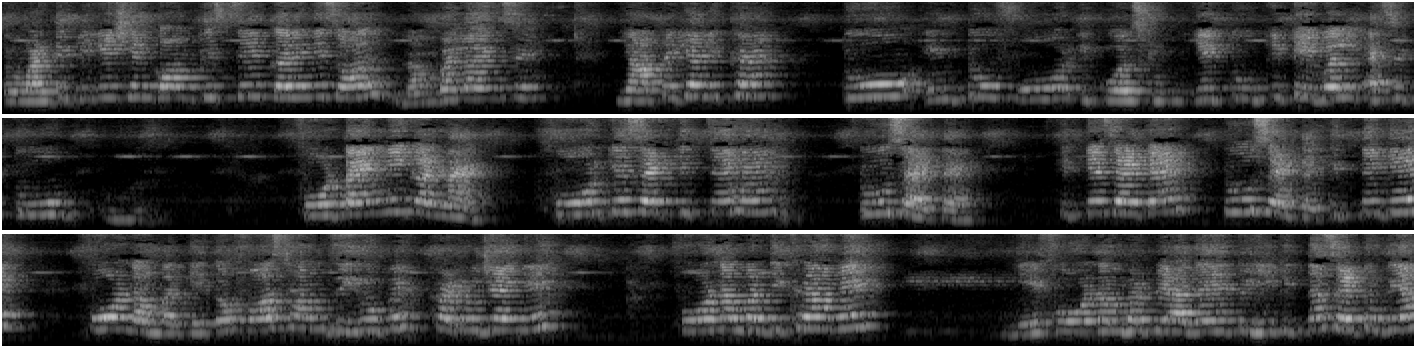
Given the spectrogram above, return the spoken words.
तो मल्टीप्लीकेशन को हम किससे करेंगे सॉल्व नंबर लाइन से। यहाँ पे क्या लिखा है? Two into four equals two ये टू की टेबल ऐसे टू फोर टाइम नहीं करना है। फोर के सेट कितने हैं? टू सेट है। कितने सेट है? टू सेट है। कितने के? फोर नंबर के। तो फ़र्स्ट हम ज़ीरो पे खड़े हो जाएँगे फोर नंबर दिख रहा हमें ये फोर नंबर पे आ गए तो ये कितना सेट हो गया?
